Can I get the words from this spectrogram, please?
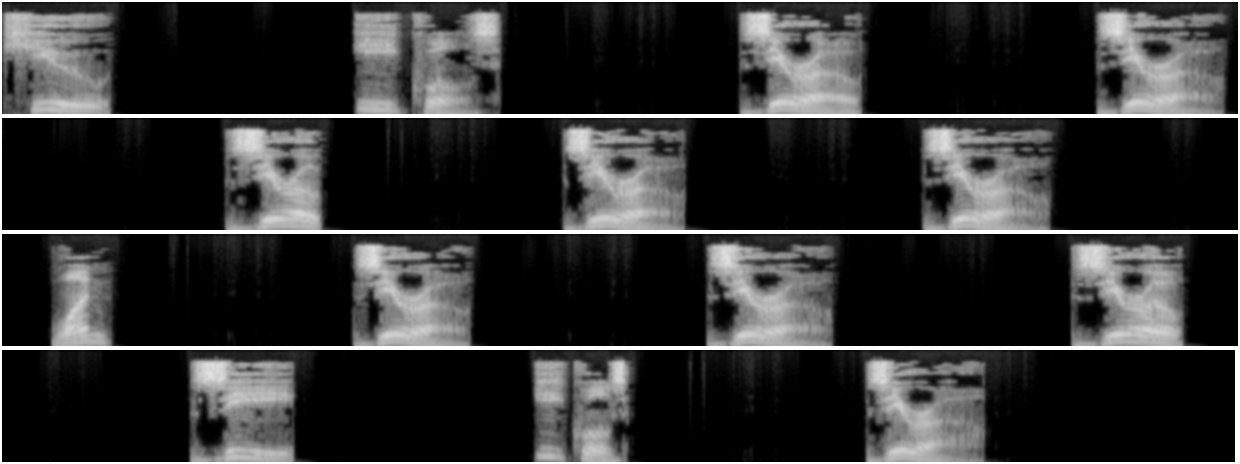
q equals zero zero zero zero zero one zero zero zero z equals zero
